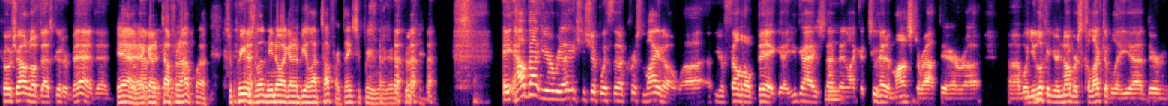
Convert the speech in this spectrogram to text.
Coach, I don't know if that's good or bad. That yeah, I got to toughen up. Uh, Supreme's letting me know I got to be a lot tougher. Thanks, Supreme. hey, how about your relationship with uh, Chris Maidoh, uh, your fellow big? Uh, you guys have mm. been like a two-headed monster out there. Uh, uh, when you look at your numbers collectively, they're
